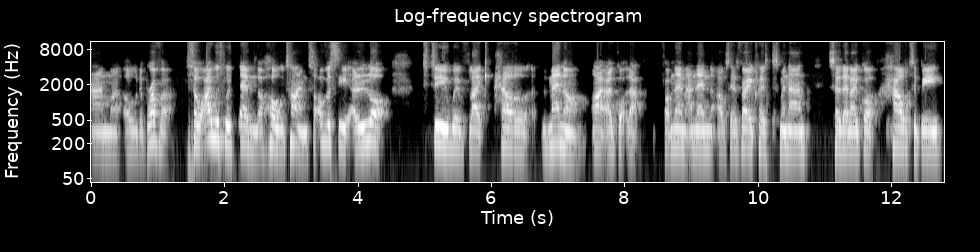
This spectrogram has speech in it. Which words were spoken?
and my older brother. So I was with them the whole time. So obviously a lot to do with like how the men are. I, I got that from them. And then obviously I was very close to my nan. So then I got how to be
